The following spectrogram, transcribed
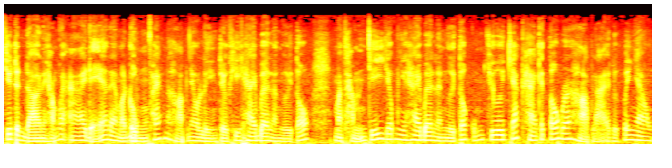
Chứ trên đời này không có ai đẻ ra mà đùng phát nó hợp nhau liền trừ khi hai bên là người tốt. Mà thậm chí giống như hai bên là người tốt cũng chưa chắc hai cái tốt đó hợp lại được với nhau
